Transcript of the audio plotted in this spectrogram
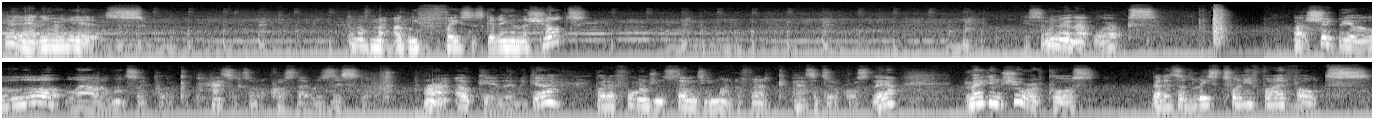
Okay, there it is. Don't know if my ugly face is getting in the shot. Okay, so we know that works. That should be a lot louder once I put a capacitor across that resistor. Right, okay, there we go. Put a 470 microfarad capacitor across there. Making sure, of course, that it's at least 25 volts.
